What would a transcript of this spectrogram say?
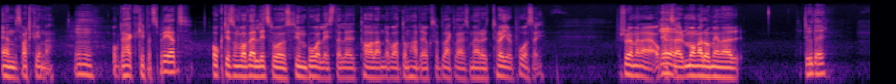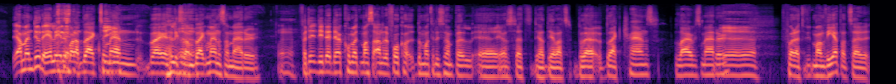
en svart kvinna. Och det här klippet spreds. Och det som var väldigt så symboliskt eller talande var att de hade också Black Lives Matter-tröjor på sig. Förstår du vad jag menar? Och Ja. att så här, många då menar, Do they? ja men du det, eller är det bara black To you. men, black, liksom, Ja. black men som matter? Yeah. För det, det, det har kommit massa andra, folk har, de har till exempel, eh, jag har sett, det har delats Bla, Black Trans Lives Matter. Yeah, yeah. För att man vet att så här,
